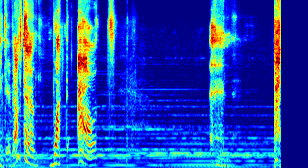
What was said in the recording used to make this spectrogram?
into I'm telling walked out and that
